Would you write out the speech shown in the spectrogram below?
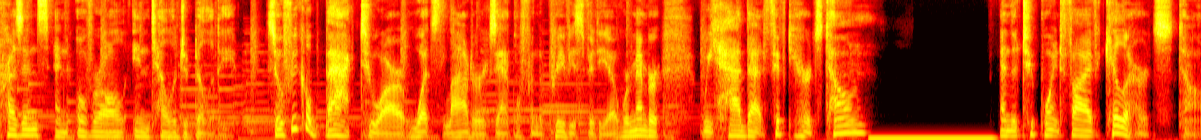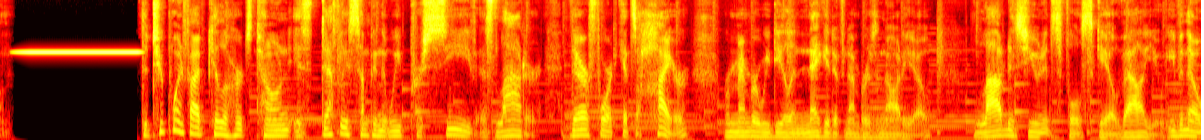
presence, and overall intelligibility. So if we go back to our what's louder example from the previous video, remember we had that 50 hertz tone, and the 2.5 kilohertz tone. The 2.5 kilohertz tone is definitely something that we perceive as louder. Therefore, it gets a higher. Remember, we deal in negative numbers in audio. Loudness unit's full scale value, even though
